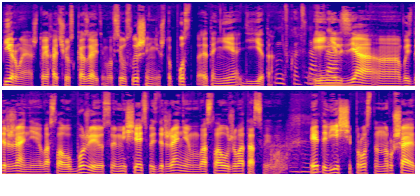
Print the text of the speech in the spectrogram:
первое, что я хочу сказать во всеуслышании, что пост это не диета. Ни в коем случае. И да. нельзя воздержание во славу Божию совмещать с воздержанием во славу живота своего. Угу. Это вещи просто нарушают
